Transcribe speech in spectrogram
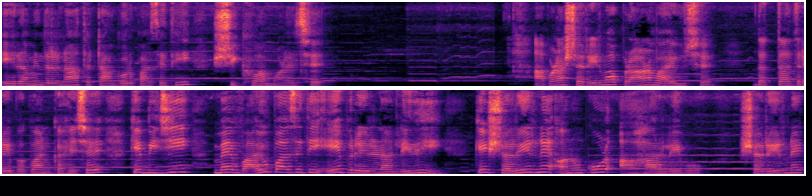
એ રવિન્દ્રનાથ ટાગોર પાસેથી શીખવા મળે છે. આપણા શરીરમાં પ્રાણવાયુ છે. દત્તાત્રેય ભગવાન કહે છે કે બીજી, મેં વાયુ પાસેથી એ પ્રેરણા લીધી કે શરીરને અનુકૂળ આહાર લેવો. શરીરને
